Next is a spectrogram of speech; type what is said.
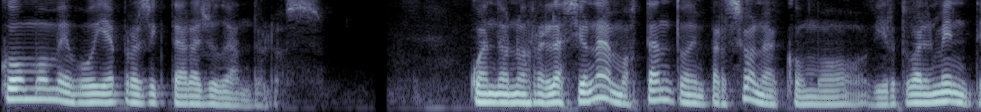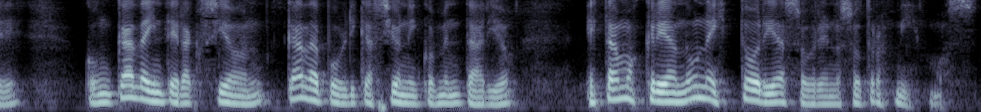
¿cómo me voy a proyectar ayudándolos? Cuando nos relacionamos tanto en persona como virtualmente, con cada interacción, cada publicación y comentario, estamos creando una historia sobre nosotros mismos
